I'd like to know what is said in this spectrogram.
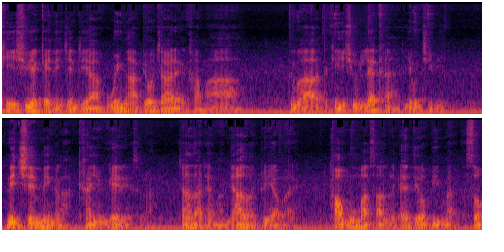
ခင်ယေရှုရဲ့ကယ်တင်ခြင်းတရားဝင်ငါပြောကြားတဲ့အခါမှာသူဟာသခင်ယေရှုလက်ခံယုံကြည်ပြီးနှစ်ချင်းမင်္ဂလာခံယူခဲ့တယ်ဆိုတာကျမ်းစာထဲမှာများစွာတွေ့ရပါတယ်။ ထောင်မှုမှစလို့အက်သီယိုပီမှအစုံ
